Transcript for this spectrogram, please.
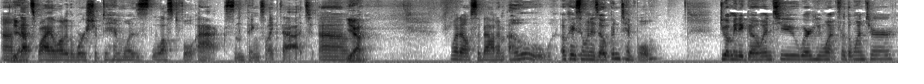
Um, Yeah. That's why a lot of the worship to him was lustful acts and things like that. Um, yeah, what else about him? Oh, okay. So in his open temple, Do you want me to go into where he went for the winter?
